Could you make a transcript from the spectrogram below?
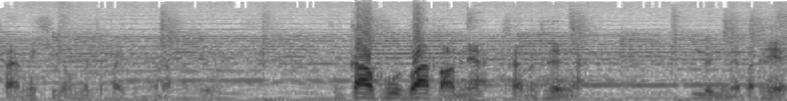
แต่ไม่คิดว่ามันจะไปถึงระดับประเทศ ผมกล้าพูดว่าตอนเนี้ยสายบันเทิงอะหนึ่งในประเทศ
